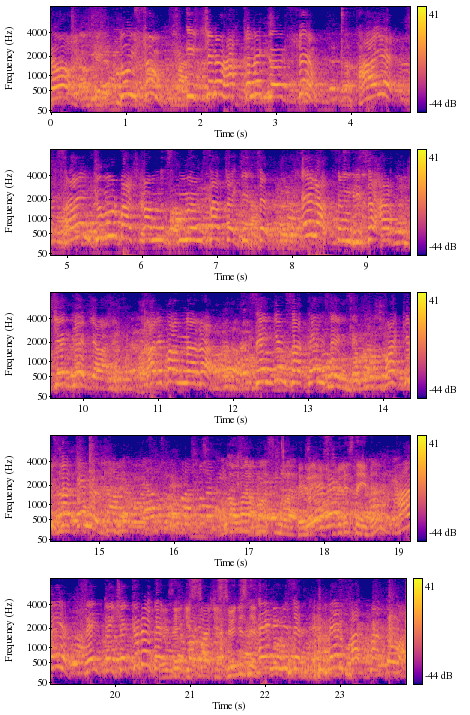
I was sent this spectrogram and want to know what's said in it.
Yok. Duysun. İşçinin hakkını gör görsün. Hayır. Sayın Cumhurbaşkanımıza gitsin. El atsın bize artık yeter yani. Garibanlara. Zengin zaten zengin. Fakir zaten öldü. Teyze isminiz neydi? Hayır. Ben teşekkür ederim. Teyze, is- Cumhurbaşkanı. isminiz ne? Elinizi. Ben Fatma Dolan.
